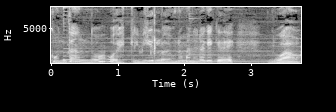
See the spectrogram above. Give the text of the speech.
contando o describirlo de una manera que quede wow.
